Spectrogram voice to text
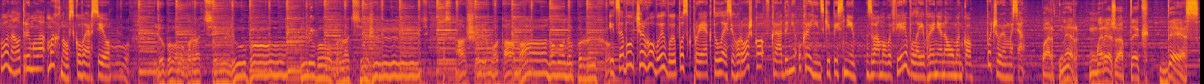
вона отримала махновську версію. Любо, братці, любо, любо, братці, жить, з нашим отаманом не приход. І це був черговий випуск проєкту Лесі Горошко Вкрадені українські пісні. З вами в ефірі була Євгенія Науменко. Почуємося. Партнер мережа аптек ДС.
